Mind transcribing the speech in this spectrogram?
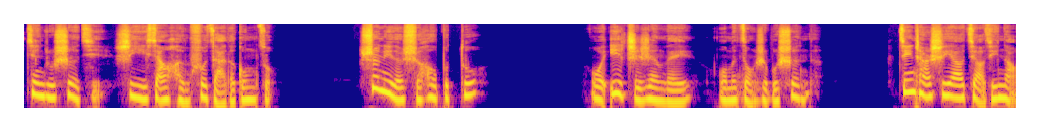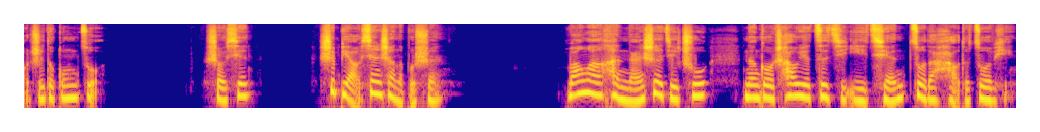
建筑设计是一项很复杂的工作，顺利的时候不多。我一直认为我们总是不顺的，经常是要绞尽脑汁的工作。首先是表现上的不顺，往往很难设计出能够超越自己以前做得好的作品，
